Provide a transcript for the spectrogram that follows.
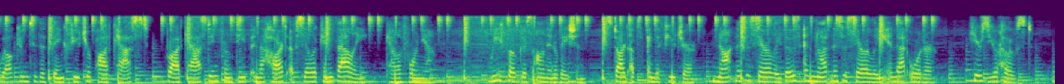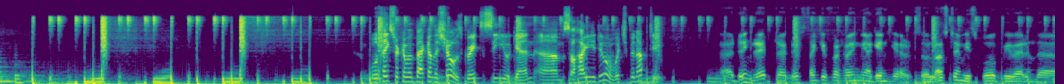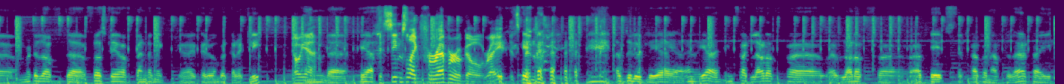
Welcome to the Think Future podcast, broadcasting from deep in the heart of Silicon Valley, California. We focus on innovation, startups, and the future, not necessarily those and not necessarily in that order. Here's your host. Well, thanks for coming back on the show. It's great to see you again. Um, so, how are you doing? What you been up to? Uh, doing great, uh, Chris. Thank you for having me again here. So last time we spoke, we were in the middle of the first wave of pandemic, uh, if I remember correctly. Oh yeah, and, uh, yeah. It seems like forever ago, right? It's been absolutely, yeah, yeah, and yeah. In fact, a lot of uh, a lot of uh, updates that happened after that. I,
